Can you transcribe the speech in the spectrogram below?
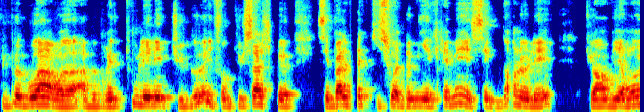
tu peux boire euh, à peu près tous les laits que tu veux. Il faut que tu saches que c'est pas le fait qu'il soit demi-écrémé, c'est que dans le lait, tu as environ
